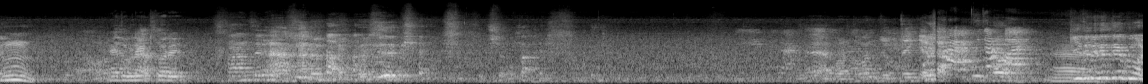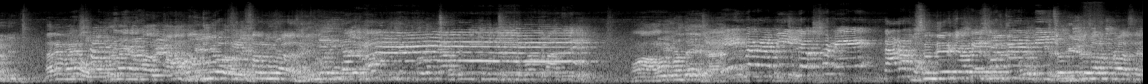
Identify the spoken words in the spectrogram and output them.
হুম এত লেট করে হ্যাঁ, হয়, হয়। হ্যাঁ। আরে ভাই আমার মধ্যে এইবার আমি ইলেকশনে দাঁড়াবো। পিছন দিয়ে ক্যামেরা আছে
